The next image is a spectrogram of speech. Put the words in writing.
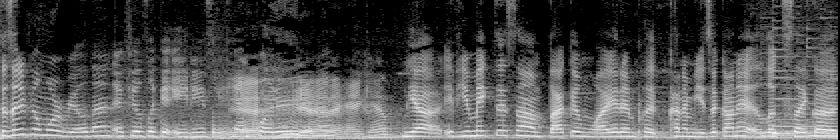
Doesn't it feel more real then? It feels like an 80s like camcorder. you yeah, know? the hand cam. Yeah, if you make this um black and white and put kind of music on it, it looks like a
